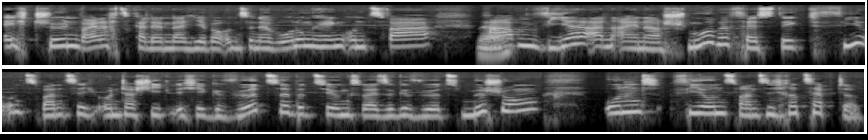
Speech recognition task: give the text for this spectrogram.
echt schönen Weihnachtskalender hier bei uns in der Wohnung hängen. Und zwar Ja. haben wir an einer Schnur befestigt 24 unterschiedliche Gewürze beziehungsweise Gewürzmischungen und 24 Rezepte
